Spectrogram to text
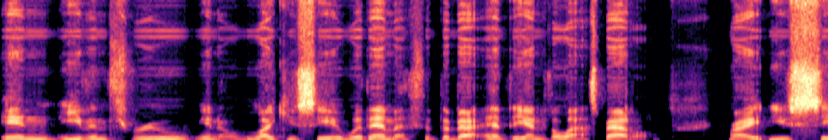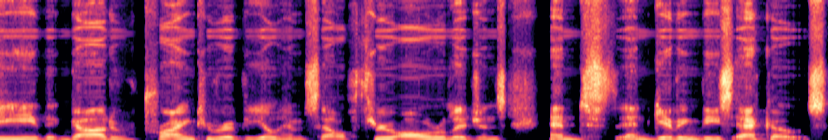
in even through, you know, like you see it with Emeth at the ba- at the end of the last battle, right? You see that God trying to reveal himself through all religions and and giving these echoes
